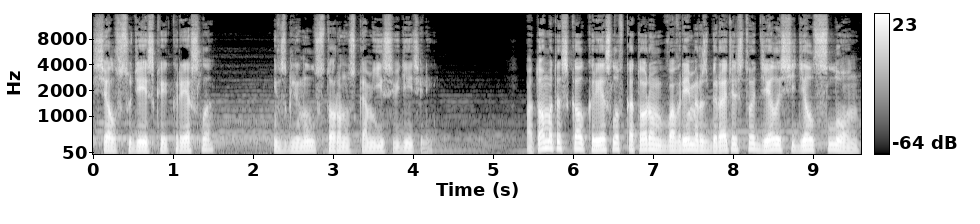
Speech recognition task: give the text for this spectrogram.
сел в судейское кресло, и взглянул в сторону скамьи свидетелей. Потом отыскал кресло, в котором во время разбирательства дела сидел слон.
